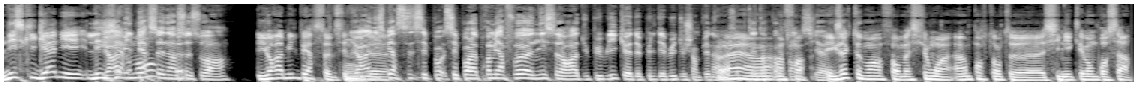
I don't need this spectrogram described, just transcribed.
Nice qui gagne et Il aura légèrement. 1000 personnes hein, euh, ce soir. hein. Il y aura 1000 personnes. c'est Il y aura une, 10 euh, personnes. C'est pour, c'est pour la première fois Nice aura du public euh, depuis le début du championnat. Ouais, c'est peut-être un- important infor- aussi. euh. Exactement, information euh, importante euh, signée Clément Brossard.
